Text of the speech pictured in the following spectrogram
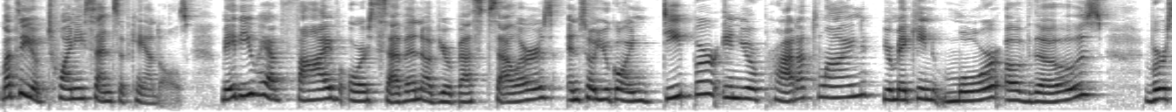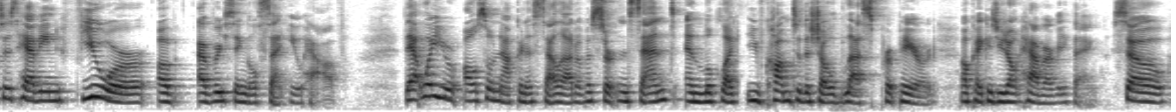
Let's say you have 20 scents of candles. Maybe you have five or seven of your best sellers. And so you're going deeper in your product line. You're making more of those versus having fewer of every single scent you have. That way, you're also not going to sell out of a certain scent and look like you've come to the show less prepared, okay, because you don't have everything. So,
